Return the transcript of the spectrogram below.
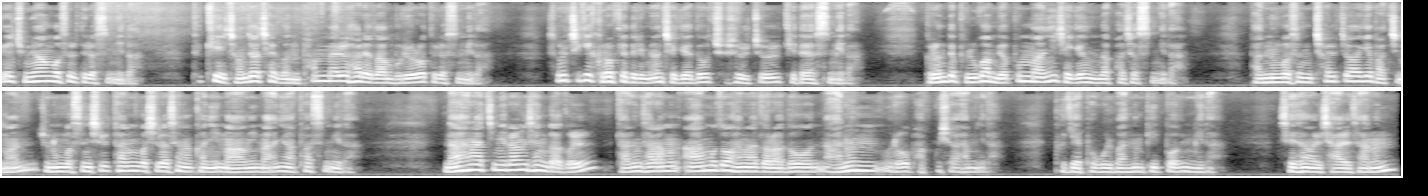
꽤 중요한 것을 드렸습니다. 특히 전자책은 판매를 하려다 무료로 드렸습니다. 솔직히 그렇게 드리면 제게도 주실 줄 기대했습니다. 그런데 불과 몇 분만이 제게 응답하셨습니다. 받는 것은 철저하게 받지만 주는 것은 싫다는 것이라 생각하니 마음이 많이 아팠습니다. 나 하나쯤이라는 생각을 다른 사람은 아무도 안 하더라도 나는으로 바꾸셔야 합니다. 그게 복을 받는 비법입니다. 세상을 잘 사는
